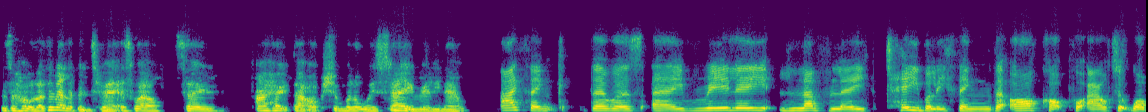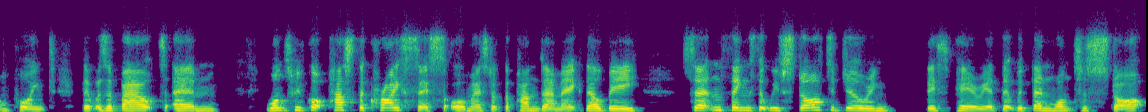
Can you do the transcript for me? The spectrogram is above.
there's a whole other element to it as well. So I hope that option will always stay really now. I think there was a really lovely tabley thing that RCOT put out at one point that was about um, once we've got past the crisis almost of the pandemic, there'll be certain things that we've started during this period that we'd then want to stop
